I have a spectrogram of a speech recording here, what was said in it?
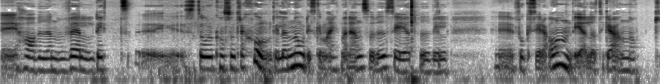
eh, har vi en väldigt eh, stor koncentration till den nordiska marknaden så vi ser att vi vill eh, fokusera om det lite grann och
